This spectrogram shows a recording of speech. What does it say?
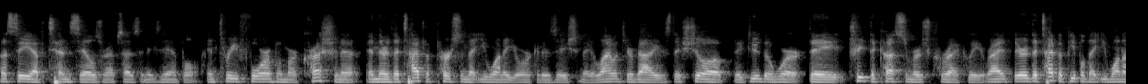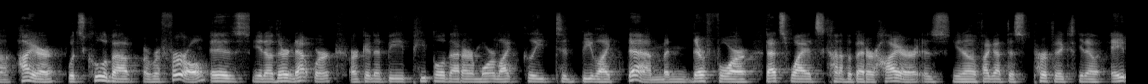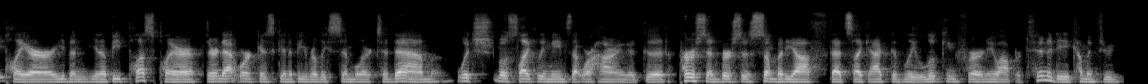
Let's say you have 10 sales reps as an example, and three, four of them are crushing it. And they're the type of person that you want at your organization. They align with your values. They show up, they do the work, they treat the customers correctly, right? They're the type of people that you want to hire. What's cool about a referral is, you know, their network are going to be people that are more likely to be like them. And therefore, that's why it's kind of a better hire is, you know, if I got this perfect, you know, A player or even, you know, B plus player, their network is going to be really similar to them, which most likely means that we're hiring a good person versus somebody off that's like actively looking for a new opportunity coming through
